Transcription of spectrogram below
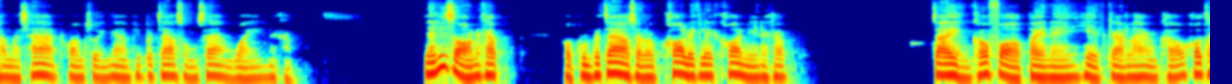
ธรรมชาติความสวยงามที่พระเจ้าทรงสร้างไว้นะครับ อย่างที่สองนะครับ ขอบคุณพระเจ้าสำหรับข้อเล็ก ๆ ข้อนี้นะครับ ใจของเขาฝ่อไปในเหตุการณ์ร้ายของเขาเขาท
